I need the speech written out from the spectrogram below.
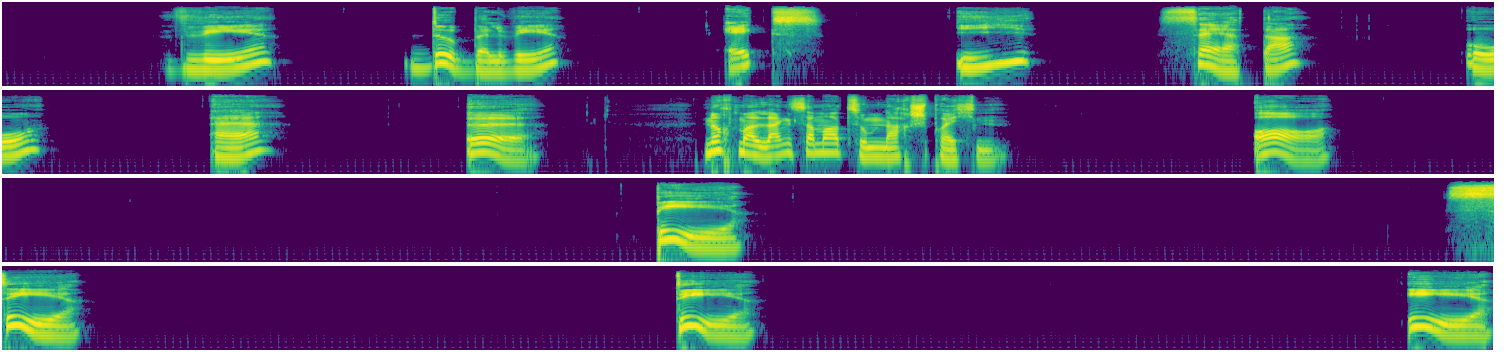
V W X Y Z Å Ä Ö. Nochmal langsamer zum Nachsprechen. A B C D. E.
